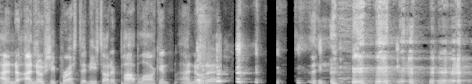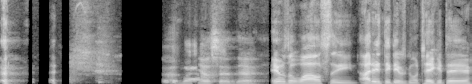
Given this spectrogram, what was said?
I know I know she pressed it, and he started pop locking. I know that. Ugh. Wow. Yo said that. It was a wild scene. I didn't think they was going to take it there,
